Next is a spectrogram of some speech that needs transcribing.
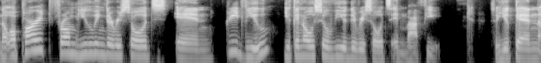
Now, apart from viewing the results in grid view, you can also view the results in map view. So you can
